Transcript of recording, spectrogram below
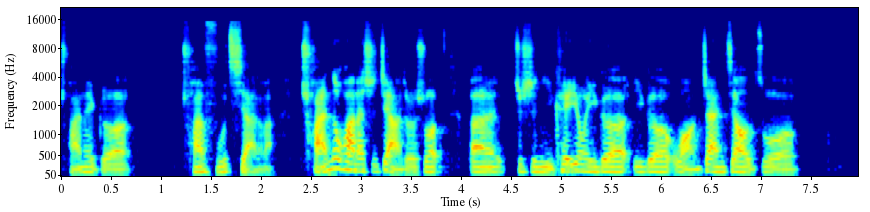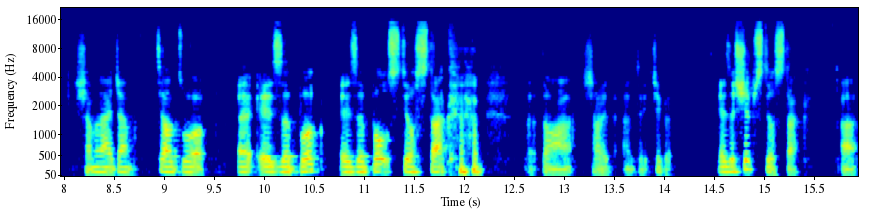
船那个船浮起来了嘛。船的话呢是这样，就是说，呃，就是你可以用一个一个网站叫做什么来着？叫做呃，is a book is a boat still stuck？等会稍微嗯，对，这个 is a ship still stuck？啊。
